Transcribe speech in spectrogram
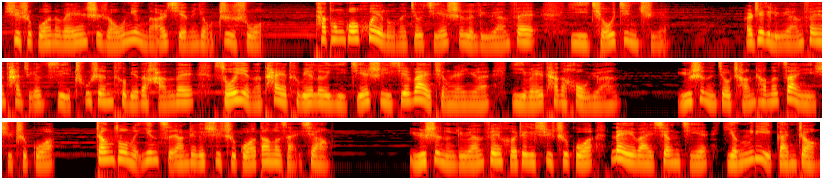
叙氏国呢，为人是柔佞的，而且呢有智术。他通过贿赂呢，就结识了吕元妃，以求进取。而这个吕元妃，她觉得自己出身特别的寒微，所以呢，她也特别乐意结识一些外廷人员，以为她的后援。于是呢，就常常的赞议叙迟国。张宗呢，因此让这个叙迟国当了宰相。于是呢，李元妃和这个叙迟国内外相结，盈利干政，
